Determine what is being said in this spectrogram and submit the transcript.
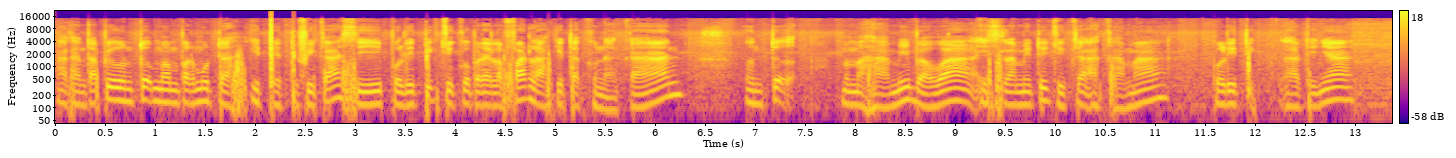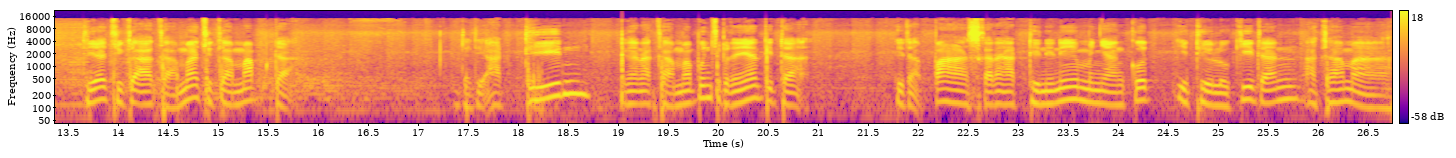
Akan tapi untuk mempermudah identifikasi politik cukup relevanlah kita gunakan untuk memahami bahwa Islam itu juga agama politik. Artinya dia juga agama juga mabda. Jadi adin dengan agama pun sebenarnya tidak tidak pas. Karena adin ini menyangkut ideologi dan agama.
